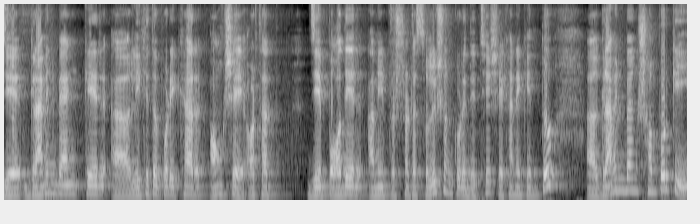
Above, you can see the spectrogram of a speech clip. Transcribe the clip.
যে গ্রামীণ ব্যাংকের লিখিত পরীক্ষার অংশে, অর্থাৎ যে পদের আমি প্রশ্নটা সলিউশন করে দিচ্ছি, সেখানে কিন্তু গ্রামীণ ব্যাংক সম্পর্কেই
